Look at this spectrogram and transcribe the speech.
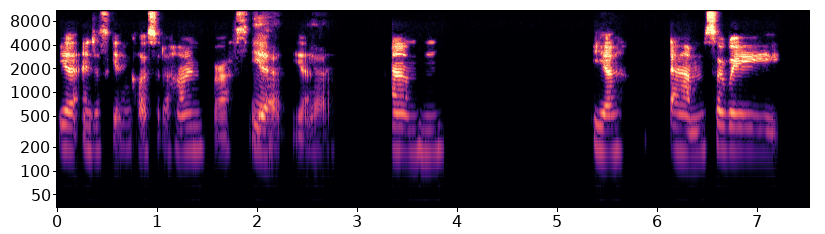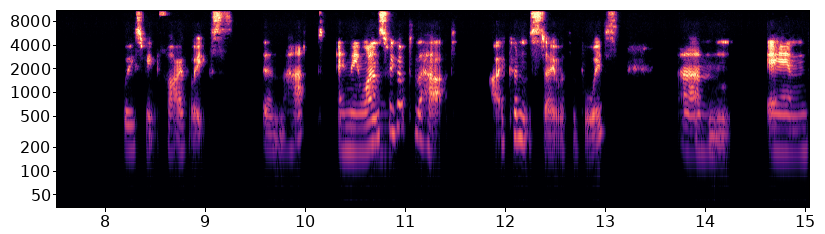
yeah, and just getting closer to home for us. Yeah, yeah. yeah. Um. Yeah. Um. So we we spent five weeks in the Hutt. And then once we got to the Hutt, I couldn't stay with the boys. Um, and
